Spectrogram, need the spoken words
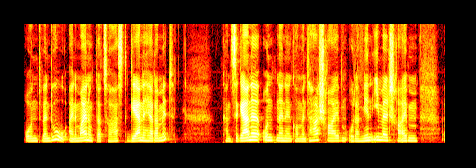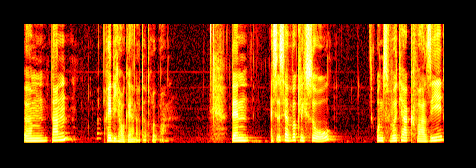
Und wenn du eine Meinung dazu hast, gerne her damit. Kannst du gerne unten in den Kommentar schreiben oder mir ein E-Mail schreiben. Ähm, dann rede ich auch gerne darüber. Denn es ist ja wirklich so, uns wird ja quasi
